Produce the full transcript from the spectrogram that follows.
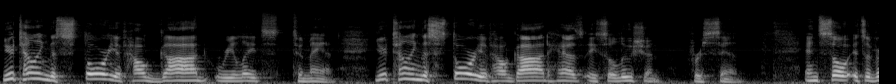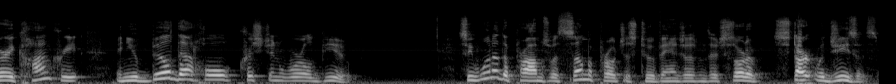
You're telling the story of how God relates to man. You're telling the story of how God has a solution for sin. And so it's a very concrete, and you build that whole Christian worldview. See, one of the problems with some approaches to evangelism is sort of start with Jesus.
